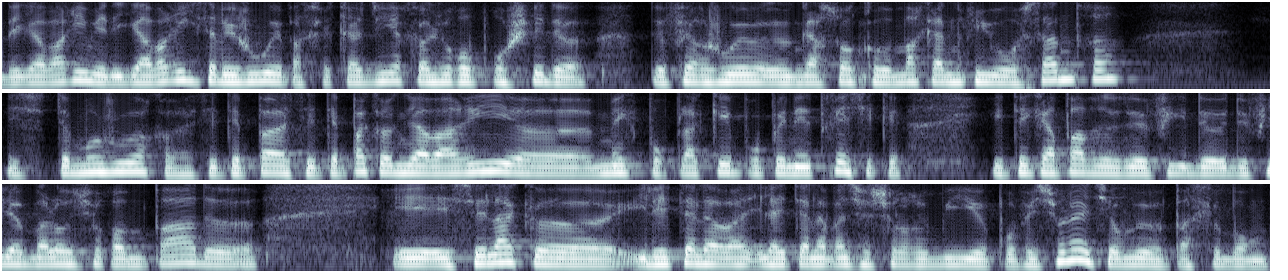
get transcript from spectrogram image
des gabarits, mais des gabarits qui savaient jouer. Parce que, quand dire qu'on lui reprochait de, de, faire jouer un garçon comme Marc-André au centre, c'était un bon joueur. C'était pas, c'était pas qu'un gabarit, euh, mec pour plaquer, pour pénétrer. C'est qu'il était capable de, de, filer un ballon sur un pas. Et c'est là qu'il il a été en avance sur le rugby professionnel, si on veut, parce que bon,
